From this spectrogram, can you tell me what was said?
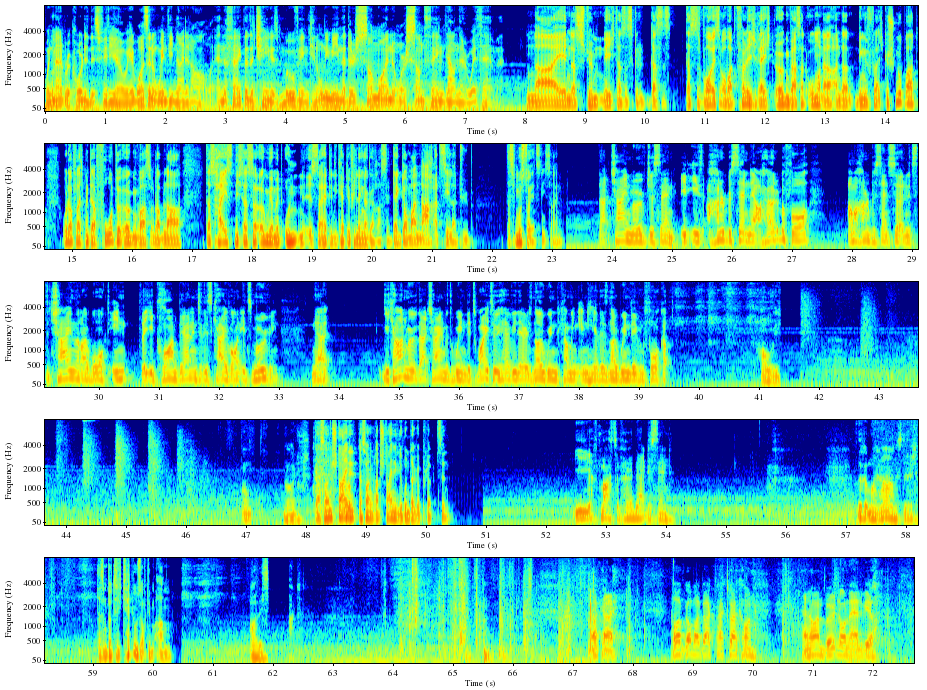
When Matt recorded this video, it wasn't a windy night at all, and the fact that the chain is moving can only mean that there's someone or something down there with him. Nein, das stimmt nicht. Das ist, das ist, das ist Voice-Over hat völlig recht. Irgendwas hat oben an der anderen Dinge vielleicht geschnuppert oder vielleicht mit der Foto irgendwas oder bla. Das heißt nicht, dass da irgendwer mit unten ist. Da hätte die Kette viel länger gerasselt. Denk doch mal nach, Erzählertyp. Das muss doch jetzt nicht sein. That chain moved just then. It is 100% now. I heard it before. I'm 100% certain it's the chain that I walked in, that you climbed down into this cave on. It's moving. Now, you can't move that chain with wind. It's way too heavy. There is no wind coming in here. There's no wind even forecast. Holy. Oh my god. Das waren Steine, das waren gerade Steine, die runtergeplöppt sind. You must have heard that just then. Look at my arms, dude. Das sind plötzlich Tattoos auf dem Arm. Oh, this is fucked. Okay. Well, I've got my backpack back on and I'm booting on out of here.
